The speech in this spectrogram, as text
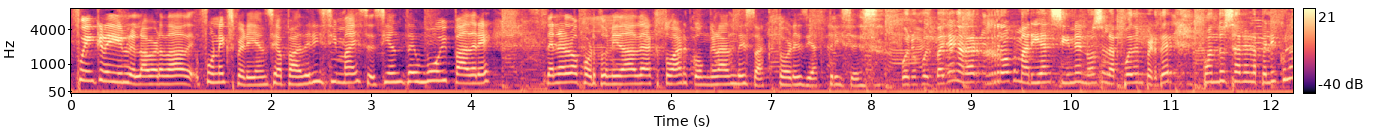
Fue increíble, la verdad. Fue una experiencia padrísima y se siente muy padre tener la oportunidad de actuar con grandes actores y actrices. Bueno, pues vayan a ver Rock María al cine, no se la pueden perder. ¿Cuándo sale la película?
